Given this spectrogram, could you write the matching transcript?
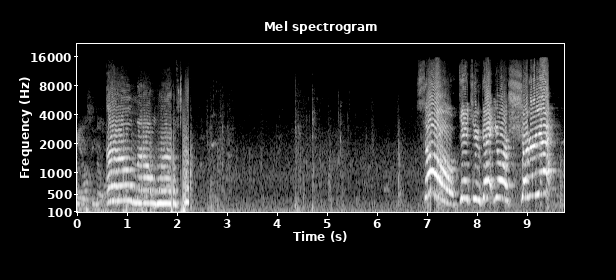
Elmo World! So, did you get your sugar yet?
